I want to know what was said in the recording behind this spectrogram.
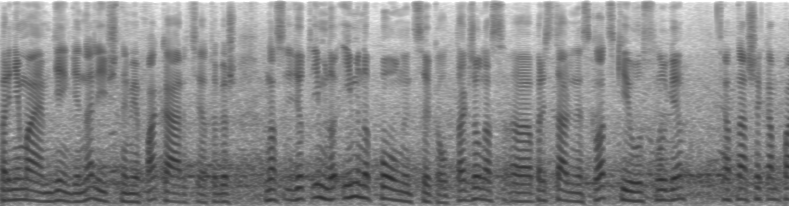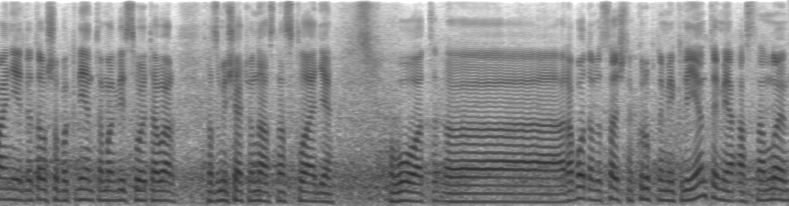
принимаем деньги наличными по карте, то бишь у нас идет именно, именно полный цикл. Также у нас э, представлены складские услуги от нашей компании для того, чтобы клиенты могли свой товар размещать у нас на складе. Вот. Э, работаем достаточно крупными клиентами. Основной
